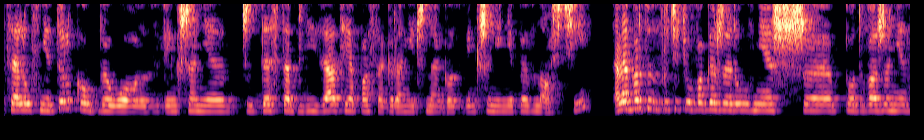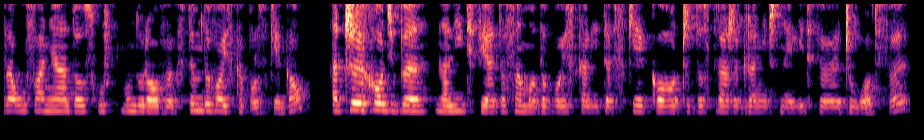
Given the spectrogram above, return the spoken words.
celów nie tylko było zwiększenie czy destabilizacja pasa granicznego, zwiększenie niepewności, ale warto zwrócić uwagę, że również e, podważenie zaufania do służb mundurowych, w tym do Wojska Polskiego, a czy choćby na Litwie to samo do Wojska Litewskiego, czy do Straży Granicznej Litwy czy Łotwy.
